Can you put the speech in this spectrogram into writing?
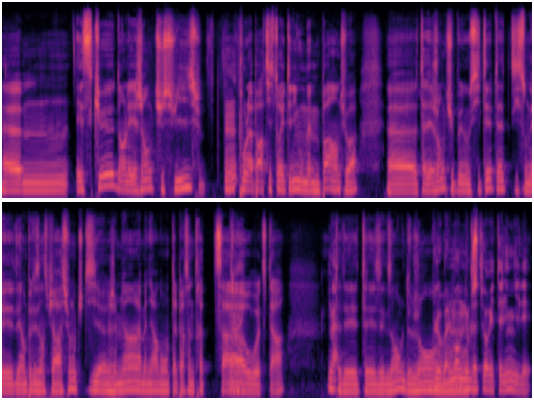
Euh, Est-ce que dans les gens que tu suis, Mhm. pour la partie storytelling ou même pas, hein, tu vois, euh, t'as des gens que tu peux nous citer peut-être qui sont des, des- un peu des inspirations où tu te dis euh, j'aime bien la manière dont telle personne traite ça Ouais. ou etc. Bah, T'as des, des exemples de gens Globalement, euh, nous, le storytelling, il est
